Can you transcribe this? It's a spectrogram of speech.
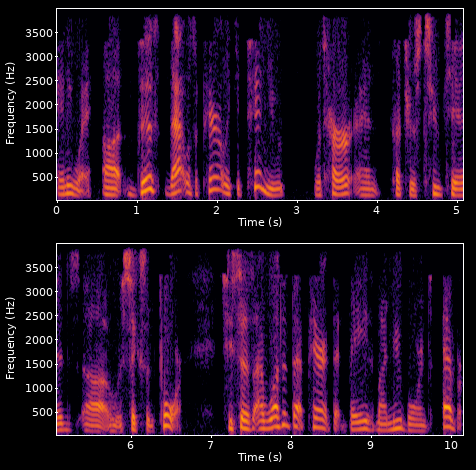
anyway. Uh, this that was apparently continued with her and Kutcher's two kids, uh, who were six and four. She says, I wasn't that parent that bathed my newborns ever.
